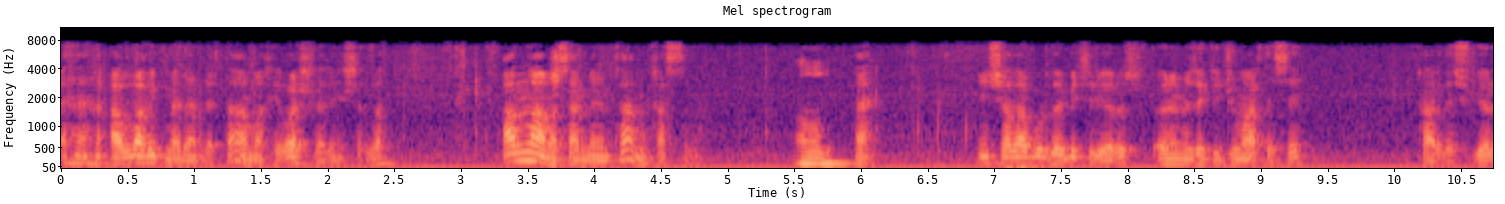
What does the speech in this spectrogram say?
Allah hükmedendir. Tamam mı? ahi? Boş ver inşallah. Anlama sen benim tamam mı kastımı? Anladım. İnşallah burada bitiriyoruz. Önümüzdeki cumartesi kardeş görüş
